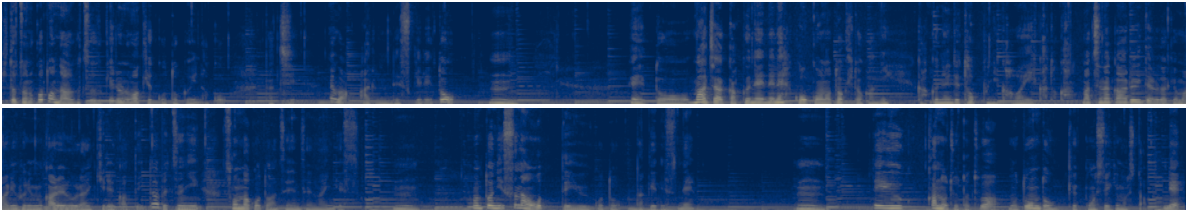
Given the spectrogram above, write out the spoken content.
一つのことを長く続けるのは結構得意な子たちではあるんですけれど、うんえーとまあ、じゃあ学年でね高校の時とかに学年でトップに可愛いかとか街中歩いてるだけ周り振り向かれるぐらい綺麗かって言ったら別にそんなことは全然ないんです。うん、本当に素直っていうことだけですね。うん、っていう彼女たちはもうどんどん結婚していきました。で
